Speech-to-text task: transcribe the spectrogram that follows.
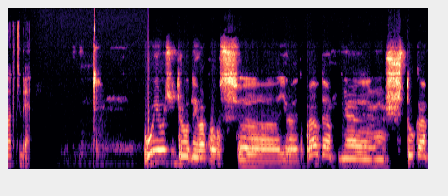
октября? Ой, очень трудный вопрос, Ира, это правда. Штука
